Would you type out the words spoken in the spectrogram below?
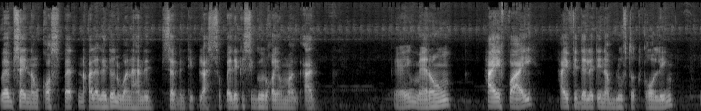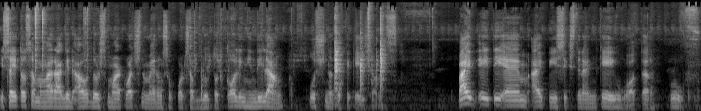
website ng Cospet, nakalagay doon 170 plus. So pwede ka siguro kayong mag-add. Okay, merong hi-fi, high fidelity na Bluetooth calling. Isa ito sa mga rugged outdoor smartwatch na mayroong support sa Bluetooth calling, hindi lang push notifications. 580M IP69K waterproof.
